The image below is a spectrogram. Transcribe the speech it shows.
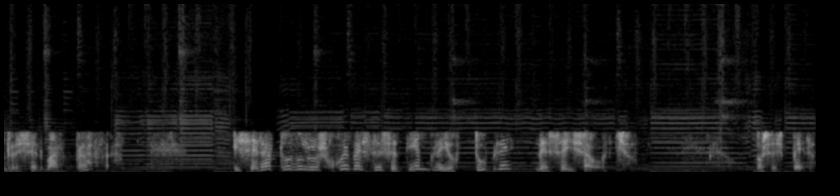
reservar plaza. Y será todos los jueves de septiembre y octubre de 6 a 8. Os espero.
